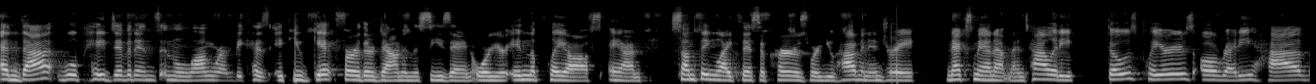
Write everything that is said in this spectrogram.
And that will pay dividends in the long run because if you get further down in the season or you're in the playoffs and something like this occurs where you have an injury, next man up mentality, those players already have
